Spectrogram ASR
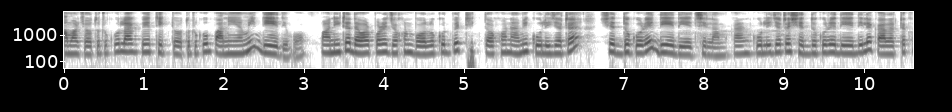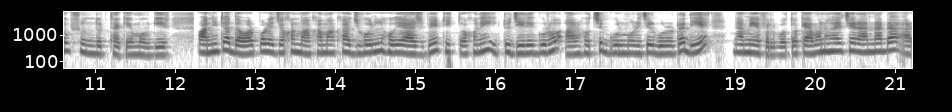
আমার যতটুকু লাগবে ঠিক ততটুকু পানি আমি দিয়ে দেব। পানিটা দেওয়ার পরে যখন বল করবে ঠিক তখন আমি কলিজাটা সেদ্ধ করে দিয়ে দিয়েছিলাম। কারণ কলিজাটা সেদ্ধ করে দিয়ে দিলে কালারটা খুব সুন্দর থাকে মুরগির। পানিটা দেওয়ার পরে যখন মাখা মাখা ঝোল হয়ে আসবে, ঠিক তখনই একটু জিরে গুঁড়ো আর হচ্ছে গোলমরিচের গুঁড়োটা দিয়ে নামিয়ে ফেলব। তো কেমন হয়েছে রান্নাটা? আর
